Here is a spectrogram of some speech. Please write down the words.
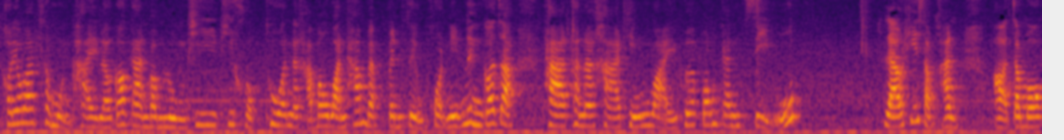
เขาเรียกว่าสมุนไพรแล้วก็การบำรุงที่ที่ครบถ้วนนะคะบางวันถ้าแบบเป็นสิวผดนิดนึงก็จะทาธนาคาทิ้งไว้เพื่อป้องกันสิว แล้วที่สำคัญจะมอก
